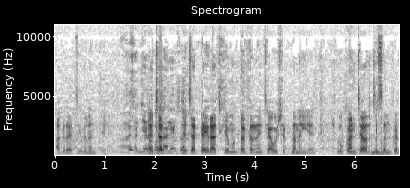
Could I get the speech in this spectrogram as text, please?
आग्रहाची विनंती आहे. त्याच्यात त्याच्यात काही राजकीय मुद्दा करण्याची आवश्यकता नाहीये. लोकांच्यावरचं संकट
